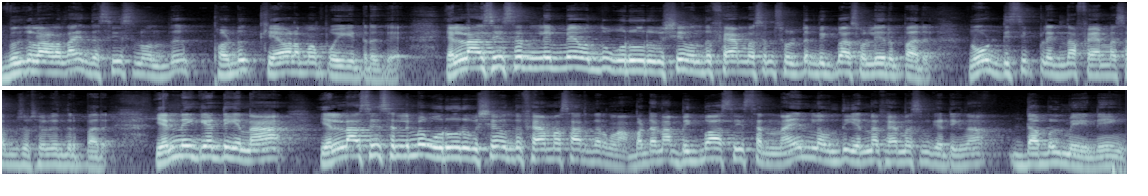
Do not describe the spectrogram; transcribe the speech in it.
இவங்களால தான் இந்த சீசன் வந்து படு கேவலமாக போய்கிட்டு இருக்கு எல்லா சீசன்லேயுமே வந்து ஒரு ஒரு விஷயம் வந்து ஃபேமஸ்ன்னு சொல்லிட்டு பிக் பாஸ் சொல்லியிருப்பார். நோ டிசிப்ளின் தான் ஃபேமஸ் அப்படின்னு சொல்லி சொல்லியிருந்திருப்பார். என்னை கேட்டிங்கன்னா எல்லா சீசன்லையுமே ஒரு ஒரு விஷயம் வந்து ஃபேமஸாக இருந்திருக்கலாம். பட் ஆனால் பிக் பாஸ் சீசன் நைனில் வந்து என்ன ஃபேமஸ்னு கேட்டிங்கன்னா டபுள் மீனிங்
